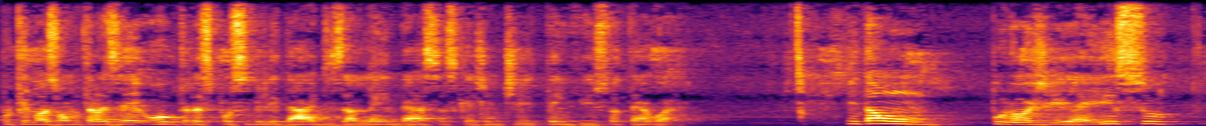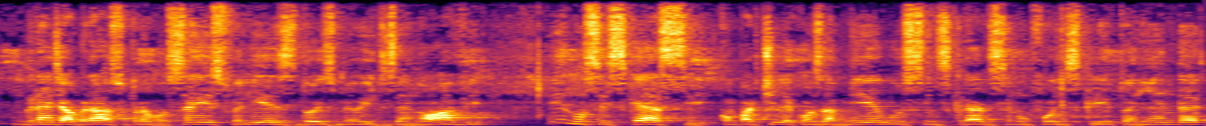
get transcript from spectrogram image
porque nós vamos trazer outras possibilidades além dessas que a gente tem visto até agora. Então, por hoje é isso. Um grande abraço para vocês, feliz 2019. E não se esquece, compartilha com os amigos, se inscreve se não for inscrito ainda.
